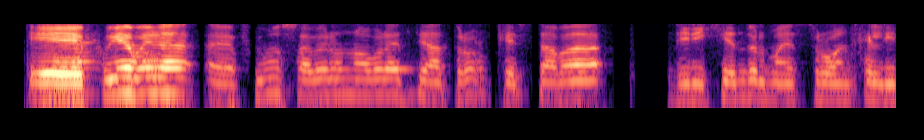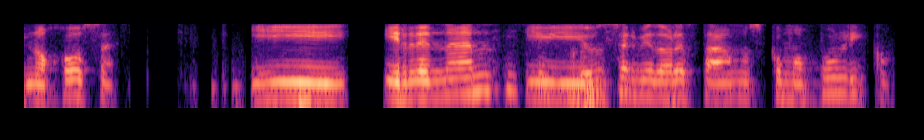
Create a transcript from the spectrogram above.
eh, fui a ver a- eh, fuimos a ver una obra de teatro que estaba dirigiendo el maestro Ángel Hinojosa. Y, y Renan Sí, sí, y un servidor estábamos como público.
